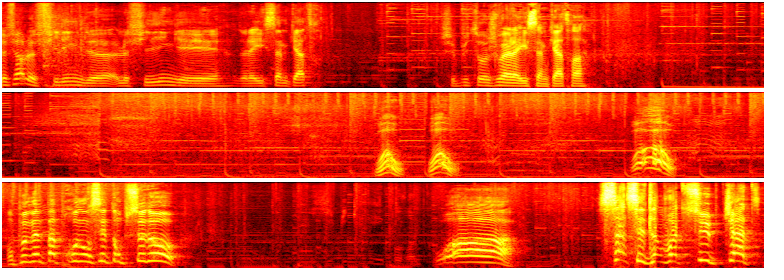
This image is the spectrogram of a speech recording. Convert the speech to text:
Préfère le feeling de, le feeling et de la XM4. Je vais plutôt jouer à la XM4. hein. Wow, wow, wow. On peut même pas prononcer ton pseudo. Wow. Ça c'est de l'envoi de sub, chat.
